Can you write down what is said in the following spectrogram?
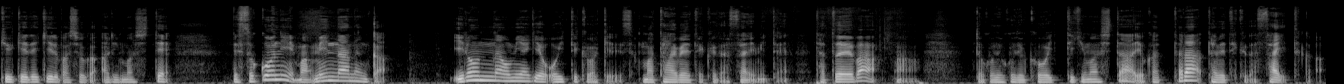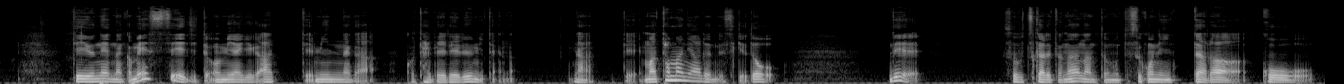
休憩できる場所がありまして、で、そこに、まあ、みんななんか、いろんなお土産を置いていくわけですよ。まあ、食べてくださいみたいな。例えば、まあ、どこどこどこ行ってきました。よかったら食べてくださいとか。っていうね、なんかメッセージとお土産があって、みんながこう食べれるみたいな、があって、まあ、たまにあるんですけど、で、そう疲れたななんて思ってそこに行ったら、こう、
